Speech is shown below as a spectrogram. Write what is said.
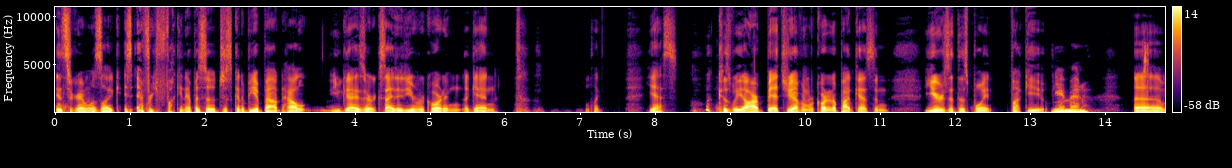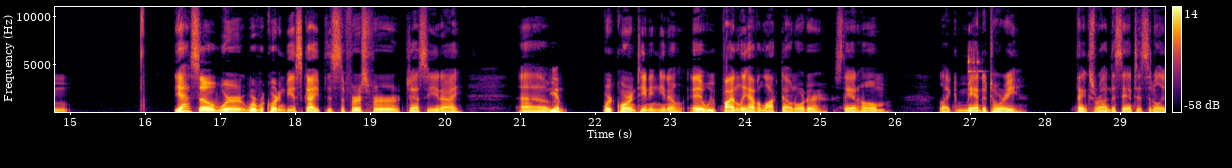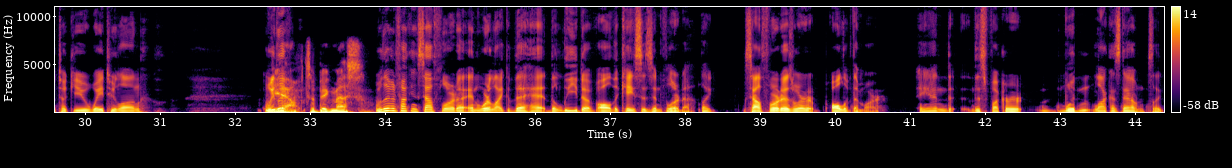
Instagram was like, "Is every fucking episode just going to be about how you guys are excited you're recording again?" I'm like, yes, because we are, bitch. You haven't recorded a podcast in years at this point. Fuck you. Yeah, man. Um, yeah, so we're we're recording via Skype. This is the first for Jesse and I. Um, Yep. We're quarantining. You know, we finally have a lockdown order. Stay at home, like mandatory. Thanks, Ron DeSantis. It only took you way too long. We yeah, live it's a big mess. we live in fucking South Florida, and we're like the head, the lead of all the cases in Florida. Like South Florida is where all of them are, and this fucker wouldn't lock us down. It's like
